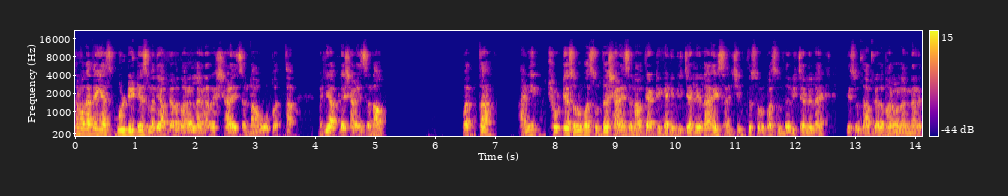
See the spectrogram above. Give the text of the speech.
तर मग आता या स्कूल डिटेल्समध्ये आपल्याला भरायला लागणार आहे शाळेचं नाव व पत्ता. म्हणजे आपल्या शाळेचं नाव पत्ता आणि एक छोट्या स्वरूपात सुद्धा शाळेचं नाव त्या ठिकाणी विचारलेलं आहे. संक्षिप्त स्वरूपात सुद्धा विचारलेलं आहे. ते सुद्धा आपल्याला भरावं लागणार आहे.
